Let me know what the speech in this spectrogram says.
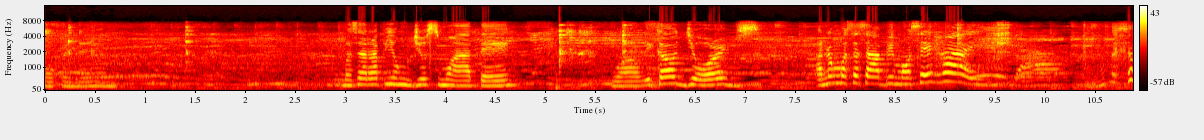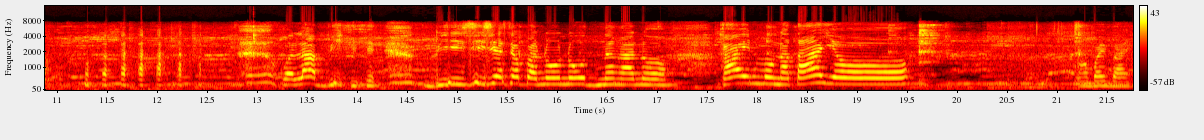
okay na yun. Masarap yung juice mo, ate. Wow. Ikaw, George, anong masasabi mo? Say hi. Wala, bi- busy siya sa panunood ng ano. Kain muna tayo. Oh, bye-bye.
